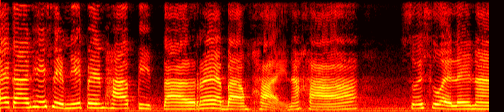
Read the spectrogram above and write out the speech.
รายการที่สิบนี้เป็นพระปิดตาแร่บางไผ่นะคะ สวยๆเลยนะ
